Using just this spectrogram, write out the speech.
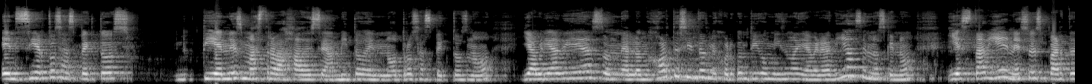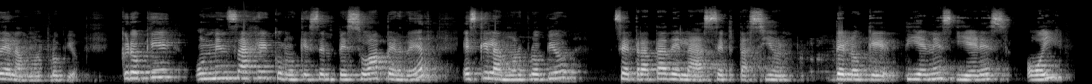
en ciertos aspectos tienes más trabajado ese ámbito, en otros aspectos no, y habría días donde a lo mejor te sientas mejor contigo misma y habrá días en los que no, y está bien, eso es parte del amor propio. Creo que un mensaje como que se empezó a perder es que el amor propio se trata de la aceptación de lo que tienes y eres hoy,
